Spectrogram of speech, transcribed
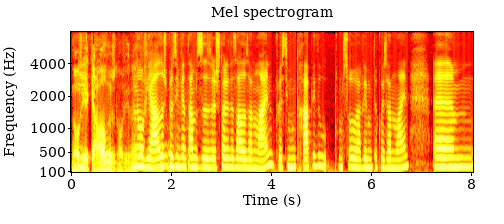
Não havia e- cá aulas, não havia nada. Não havia aulas, depois inventámos a, a história das aulas online, foi assim muito rápido, começou a haver muita coisa online Ahm,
